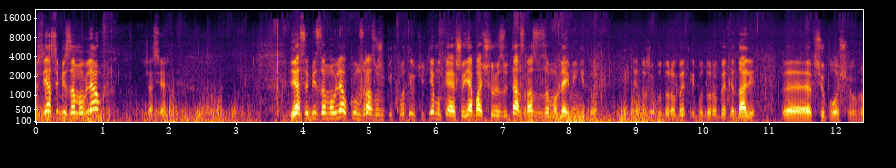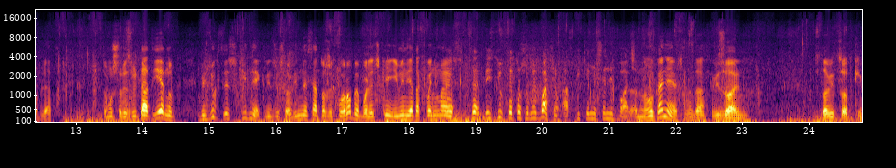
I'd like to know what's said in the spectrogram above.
Ось я собі замовляв. Зараз я. Я собі замовляв, кум зразу ж підхватив цю тему, каже, що я бачу результат, зразу замовляй мені теж. Я теж буду робити і буду робити далі е, всю площу обробляти. Тому що результат є, ну Бездюк це ж шкідник, він же що, він несе теж хвороби, болячки, і він, я так розумію. Це, бездюк, це те, що ми бачимо, а скільки ми ще не бачимо. Ну, звісно, да, візуально. 100%.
